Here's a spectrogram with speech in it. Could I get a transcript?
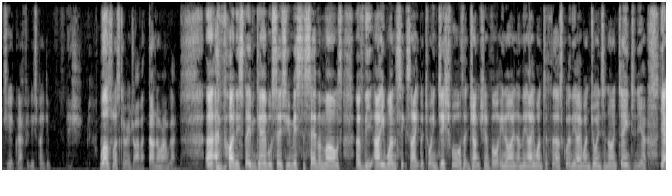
geographically speaking. World's worst career driver. Don't know where I'm going. Uh, and finally, Stephen Campbell says you missed the seven miles of the A168 between Dishforth at junction 49 and the A1 to Thirsk, where the A1 joins the 19th. And yeah, yeah,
